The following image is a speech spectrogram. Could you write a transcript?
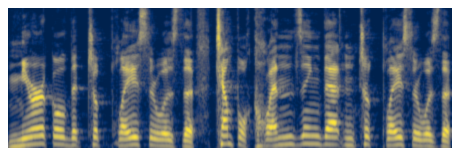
miracle that took place. There was the temple cleansing that mm, took place. There was the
